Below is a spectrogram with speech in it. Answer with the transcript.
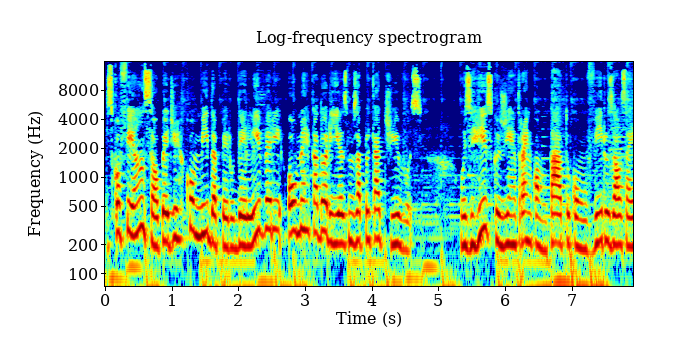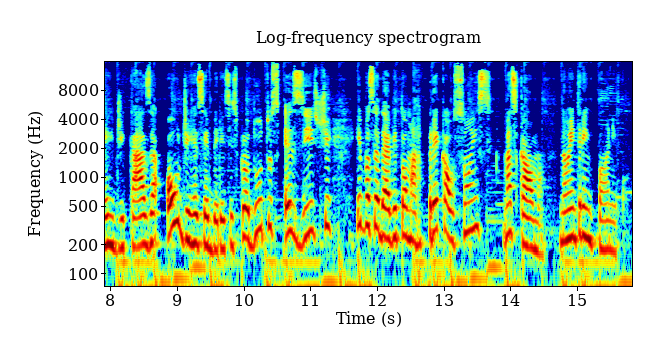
Desconfiança ao pedir comida pelo delivery ou mercadorias nos aplicativos. Os riscos de entrar em contato com o vírus ao sair de casa ou de receber esses produtos existe e você deve tomar precauções, mas calma, não entre em pânico.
